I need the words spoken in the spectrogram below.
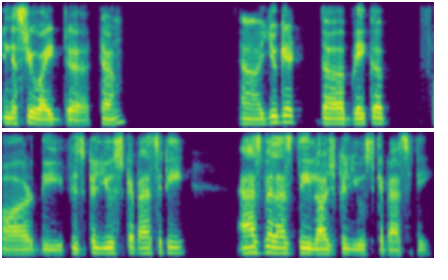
industry-wide term. you get the breakup for the physical used capacity as well as the logical used capacity.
